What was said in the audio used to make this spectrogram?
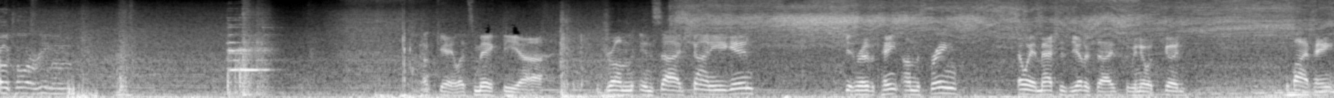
rotor removed. Okay, let's make the, uh, the drum inside shiny again. Getting rid of the paint on the spring. That way it matches the other side so we know it's good. Goodbye paint.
